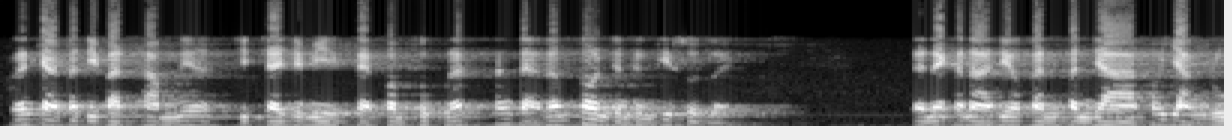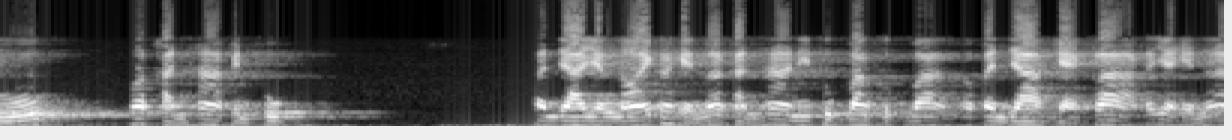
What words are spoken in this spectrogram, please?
เพราะฉะนั้นการปฏิบัติธรรมเนี่ยจิตใจจะมีแต่ความสุขนะตั้งแต่เริ่มต้นจนถึงที่สุดเลย แต่ในขณะเดียวกันปัญญาก็อย่างรู้ว่าขันห้าเป็นทุกข์ ปัญญาอย่างน้อยก็เห็นว่าขันห้านี้ทุกข์บ้างสุขบ้างพอปัญญาแก่กล้าก็จะเห็นว่า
